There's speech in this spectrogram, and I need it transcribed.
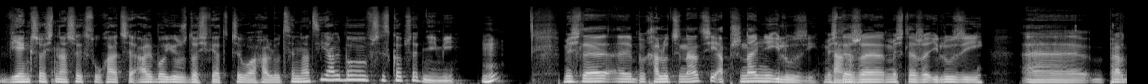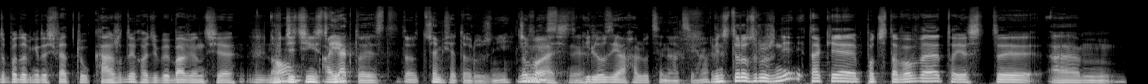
większość naszych słuchaczy albo już doświadczyła halucynacji, albo wszystko przed nimi. Mhm. Myślę e, halucynacji, a przynajmniej iluzji. Myślę, Tak. że myślę, że iluzji e, prawdopodobnie doświadczył każdy, choćby bawiąc się No, w dzieciństwie. a jak to jest? To czym się to różni? No Czym właśnie. Jest iluzja, halucynacja. Więc to rozróżnienie takie podstawowe to jest em,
